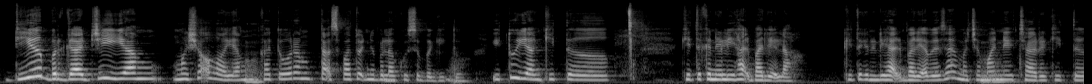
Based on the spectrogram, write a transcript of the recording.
dia bergaji yang masya Allah yang hmm. kata orang tak sepatutnya berlaku sebegitu. Hmm. Itu yang kita kita kena lihat baliklah. Kita kena lihat balik apa sahaja macam hmm. mana cara kita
